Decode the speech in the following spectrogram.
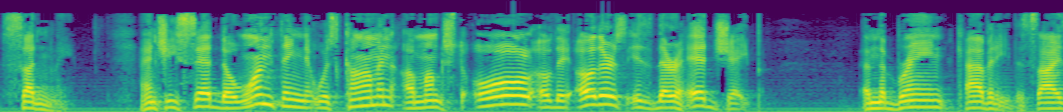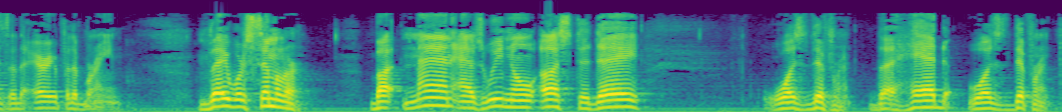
Suddenly. And she said the one thing that was common amongst all of the others is their head shape and the brain cavity, the size of the area for the brain. They were similar. But man, as we know us today, was different. The head was different.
